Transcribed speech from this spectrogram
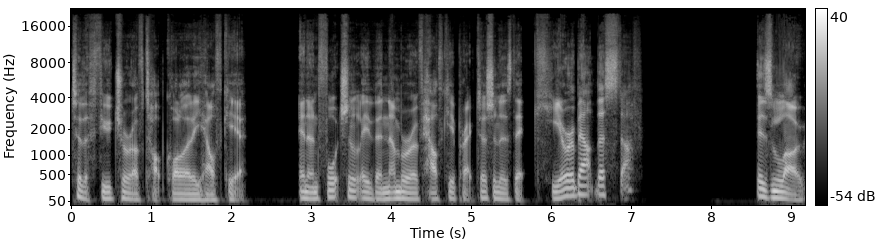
to the future of top quality healthcare. And unfortunately, the number of healthcare practitioners that care about this stuff is low.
